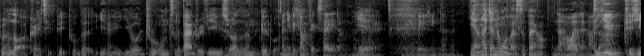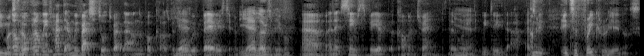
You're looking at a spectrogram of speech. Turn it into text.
from a lot of creative people that you know you are drawn to the bad reviews rather than the good ones. And you become fixated on them. a Yeah. little bit, rereading them. And... Yeah, and I don't know what that's about. No, I don't know. Do that. you? Because you must no, have. well, no, we've had that, and we've actually talked about that on the podcast before Yeah. with various different people. Yeah, loads of people. Um, and it seems to be a, a common trend that Yeah. we, we do that. I mean, it, it's a freakery in us.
